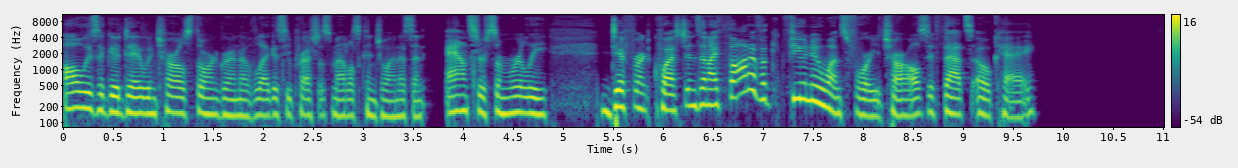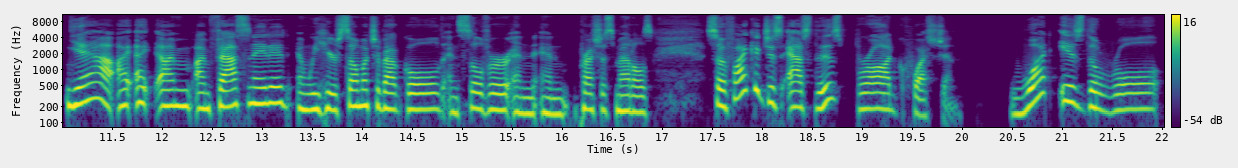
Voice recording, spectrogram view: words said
Always a good day when Charles Thorngren of Legacy Precious Metals can join us and answer some really different questions. And I thought of a few new ones for you, Charles, if that's okay. Yeah, I, I, I'm I'm fascinated, and we hear so much about gold and silver and and precious metals. So, if I could just ask this broad question: What is the role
